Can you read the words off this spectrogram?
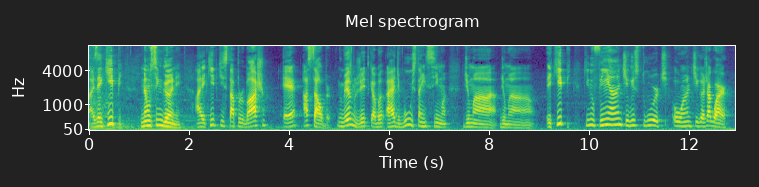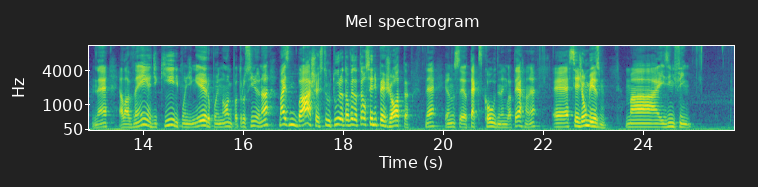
Mas a equipe, não se engane, a equipe que está por baixo é a Sauber. Do mesmo jeito que a Red Bull está em cima de uma, de uma equipe que no fim é a antiga Stuart ou a antiga Jaguar, né? Ela vem, adquire, põe dinheiro, põe nome, patrocínio, né? Mas embaixo a estrutura, talvez até o CNPJ, né? Eu não sei, o tax code na Inglaterra, né? É, seja o mesmo. Mas, enfim,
